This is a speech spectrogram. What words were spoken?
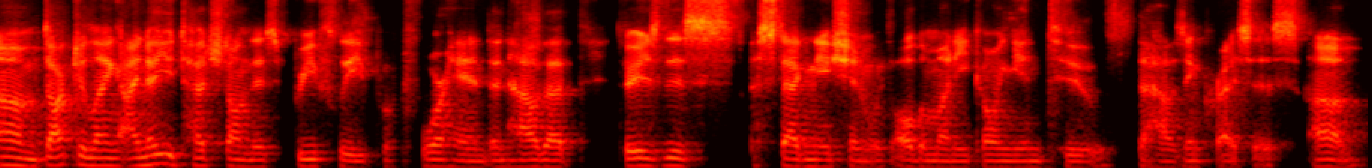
Um, Dr. Lang, I know you touched on this briefly beforehand and how that there is this stagnation with all the money going into the housing crisis. Um,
